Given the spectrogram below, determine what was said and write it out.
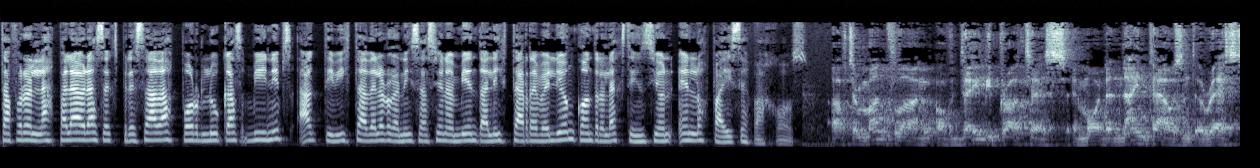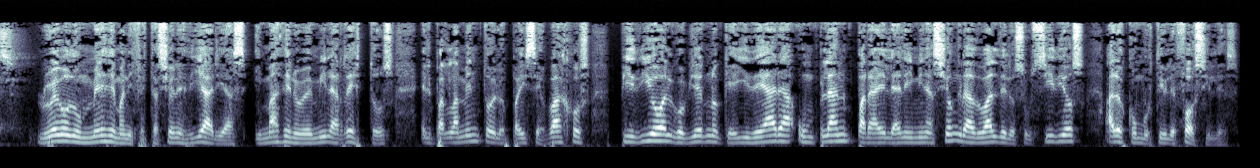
Estas fueron las palabras expresadas por Lucas Binips, activista de la organización ambientalista Rebelión contra la Extinción en los Países Bajos. Luego de un mes de manifestaciones diarias y más de 9.000 arrestos, el Parlamento de los Países Bajos pidió al gobierno que ideara un plan para la eliminación gradual de los subsidios a los combustibles fósiles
